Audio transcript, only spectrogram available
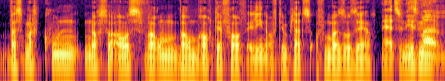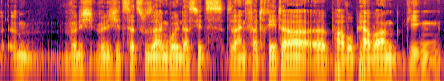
was macht Kuhn noch so aus? Warum, warum braucht der VfL ihn auf dem Platz offenbar so sehr? Naja, zunächst mal ähm, würde ich, würde ich jetzt dazu sagen wollen, dass jetzt sein Vertreter äh, Pavo Perwan gegen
